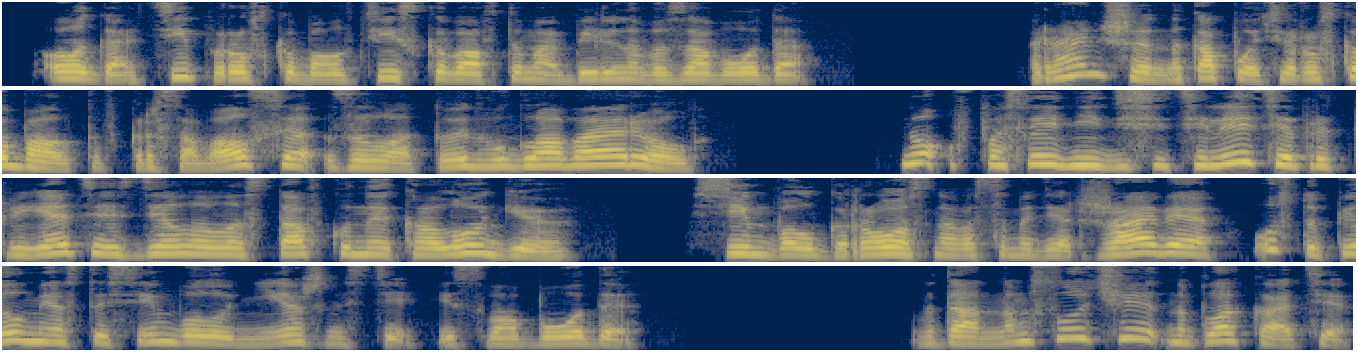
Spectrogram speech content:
– логотип русско-балтийского автомобильного завода. Раньше на капоте русскобалтов красовался золотой двуглавый орел. Но в последние десятилетия предприятие сделало ставку на экологию. Символ грозного самодержавия уступил место символу нежности и свободы. В данном случае на плакате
